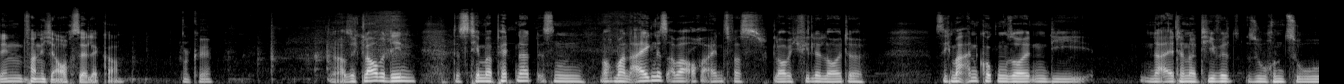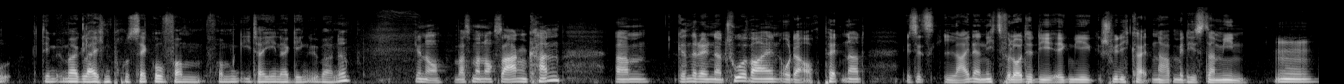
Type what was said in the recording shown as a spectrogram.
Den fand ich auch sehr lecker. Okay. Also ich glaube, den, das Thema Petnat ist ein, nochmal ein eigenes, aber auch eins, was, glaube ich, viele Leute sich mal angucken sollten, die eine Alternative suchen zu dem immer gleichen Prosecco vom, vom Italiener gegenüber, ne? Genau. Was man noch sagen kann, ähm, generell Naturwein oder auch Petnat ist jetzt leider nichts für Leute, die irgendwie Schwierigkeiten haben mit Histamin, Mhm,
